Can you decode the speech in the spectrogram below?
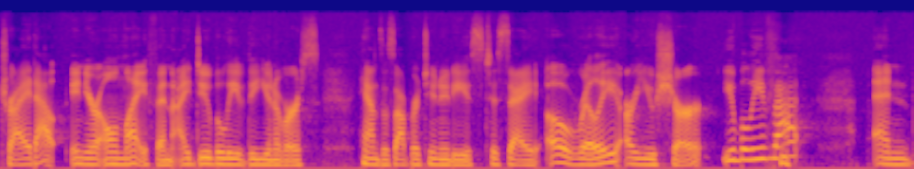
try it out in your own life. And I do believe the universe hands us opportunities to say, oh, really? Are you sure you believe that? and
